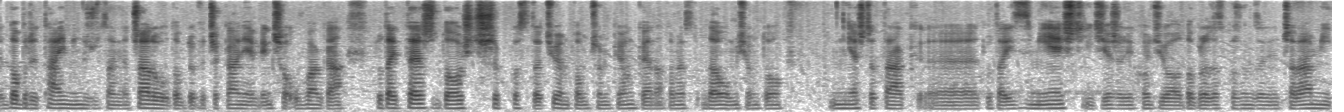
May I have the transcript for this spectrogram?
y, dobry timing rzucania czarów, dobre wyczekanie, większa uwaga. Tutaj też dość szybko straciłem tą czempionkę, natomiast udało mi się to jeszcze tak e, tutaj zmieścić, jeżeli chodzi o dobre rozporządzenie czarami.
